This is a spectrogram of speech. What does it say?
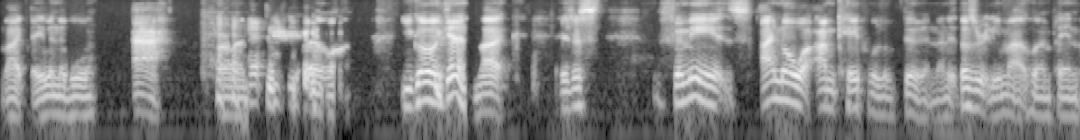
like they win the ball. Ah, you go again. Like it just for me, it's I know what I'm capable of doing, and it doesn't really matter who I'm playing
